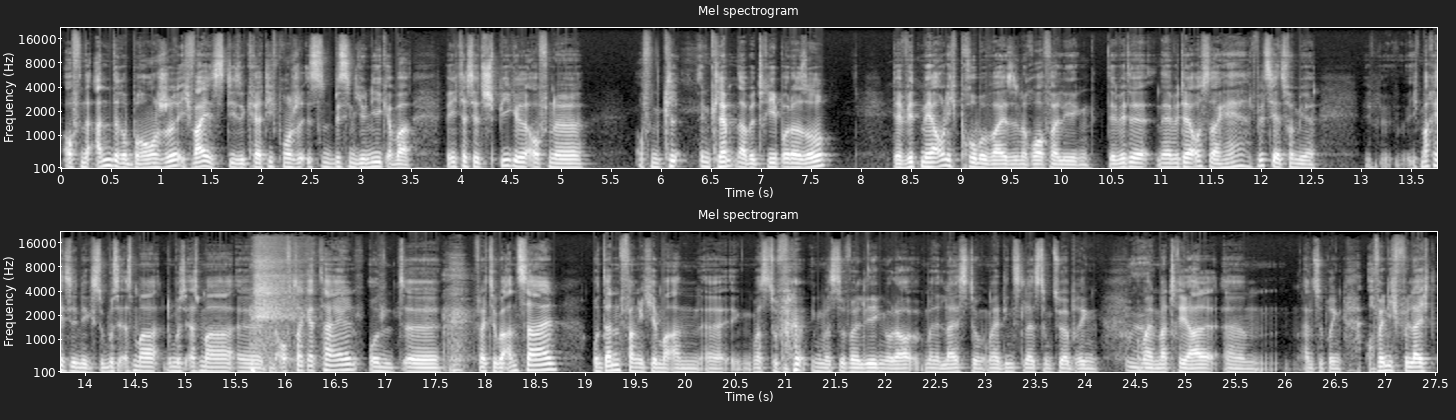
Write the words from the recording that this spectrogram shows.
auf eine andere Branche, ich weiß, diese Kreativbranche ist ein bisschen unique, aber wenn ich das jetzt spiegel auf eine, auf einen, Kle einen Klempnerbetrieb oder so, der wird mir ja auch nicht probeweise ein Rohr verlegen. Der wird ja, der wird ja auch sagen, hä, was willst du jetzt von mir? Ich, mache jetzt hier nichts. Du musst erstmal, du äh, den Auftrag erteilen und äh, vielleicht sogar anzahlen und dann fange ich hier mal an, äh, irgendwas, zu, irgendwas zu verlegen oder meine Leistung, meine Dienstleistung zu erbringen, um mein Material ähm, anzubringen. Auch wenn ich vielleicht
